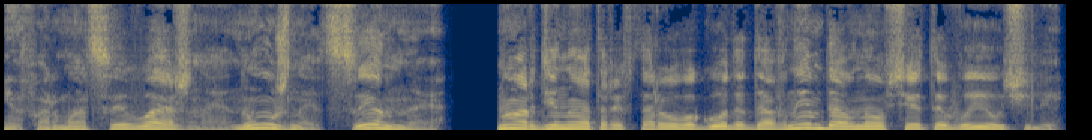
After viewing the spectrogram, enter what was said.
Информация важная, нужная, ценная, но ординаторы второго года давным-давно все это выучили,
